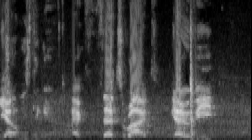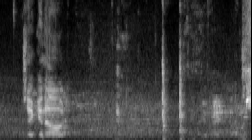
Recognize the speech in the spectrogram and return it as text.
Yeah. always the game. That's right. Gary Vee, check it out. Thank you very much. I wish you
